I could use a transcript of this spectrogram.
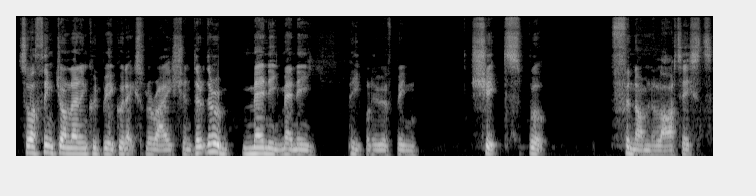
So I think John Lennon could be a good exploration. There there are many many people who have been shits, but phenomenal artists.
